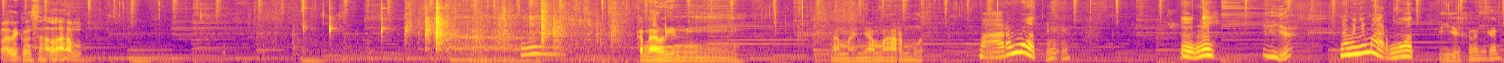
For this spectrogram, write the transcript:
Waalaikumsalam. Kenalin nih. Namanya Marmut. Marmut. Mm-mm. Ini Iya. namanya Marmut. Iya keren kan?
